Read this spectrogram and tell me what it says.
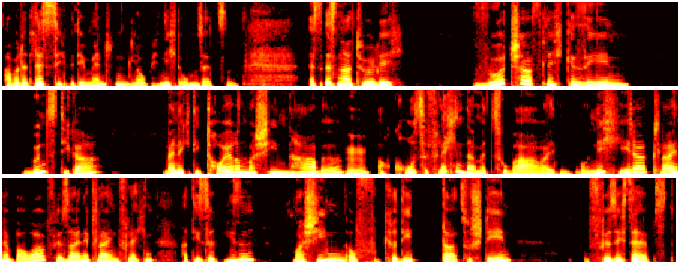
aber das lässt sich mit den Menschen, glaube ich, nicht umsetzen. Es ist natürlich wirtschaftlich gesehen günstiger, wenn ich die teuren Maschinen habe, Mhm. auch große Flächen damit zu bearbeiten. Und nicht jeder kleine Bauer für seine kleinen Flächen hat diese riesen Maschinen auf Kredit da zu stehen für sich selbst.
